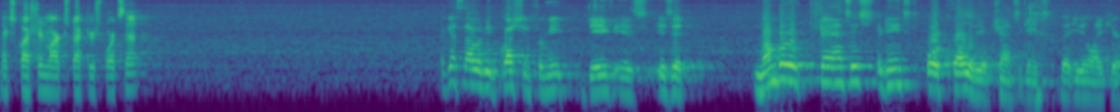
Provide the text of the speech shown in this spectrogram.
Next question, Mark Spector, Sportsnet. I guess that would be the question for me, Dave, is, is it number of chances against or quality of chance against that you didn't like here?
